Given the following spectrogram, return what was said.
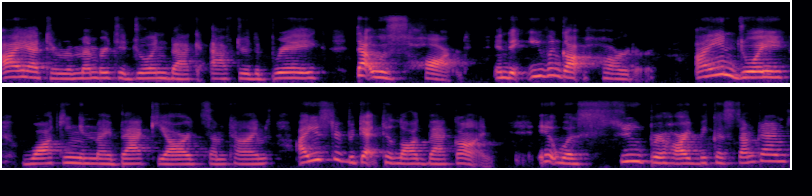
I had to remember to join back after the break. That was hard, and it even got harder. I enjoy walking in my backyard sometimes. I used to forget to log back on. It was super hard because sometimes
